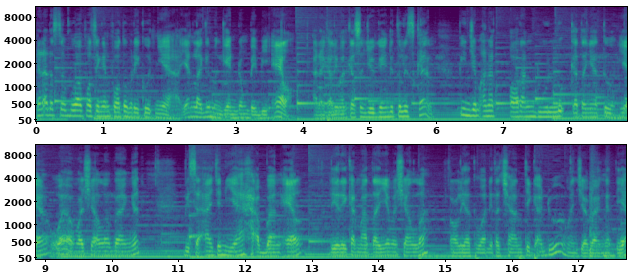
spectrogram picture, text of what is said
Dan ada sebuah postingan foto berikutnya yang lagi menggendong baby L Ada kalimat kesan juga yang dituliskan. Pinjam anak orang dulu katanya tuh ya. Wow, Masya Allah banget. Bisa aja nih ya Abang L Lirikan matanya Masya Allah kalau lihat wanita cantik, aduh manja banget ya.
